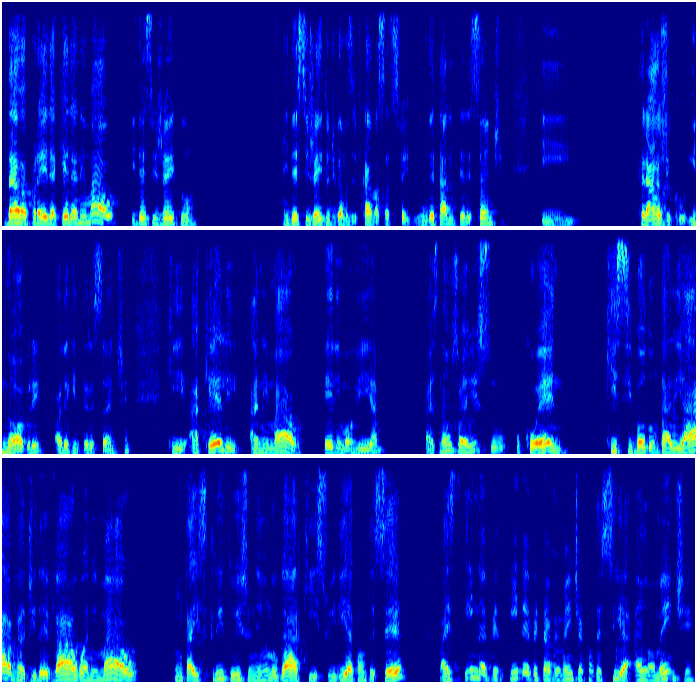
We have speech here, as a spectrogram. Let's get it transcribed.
dava para ele aquele animal e desse jeito e desse jeito, digamos, ele ficava satisfeito. Um detalhe interessante e trágico e nobre, olha que interessante, que aquele animal, ele morria, mas não só isso, o Cohen, que se voluntariava de levar o animal, não está escrito isso em nenhum lugar que isso iria acontecer, mas inevitavelmente acontecia anualmente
